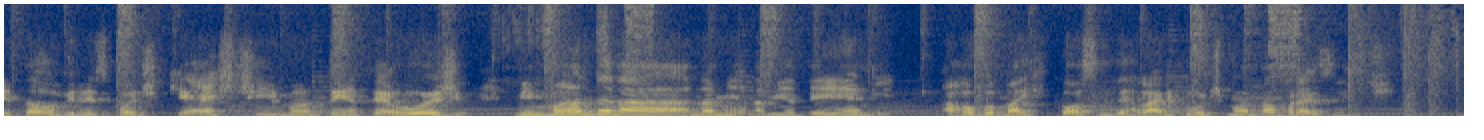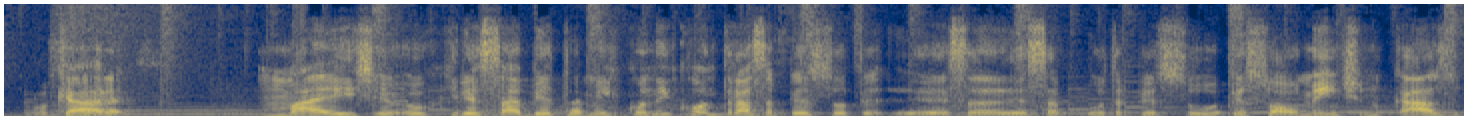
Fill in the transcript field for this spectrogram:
e tá ouvindo esse podcast e mantém até hoje, me manda na, na, minha, na minha DM, arroba Mike Costa Underline, que eu vou te mandar um presente. Cara, merece. Mas eu, eu queria saber também, quando encontrar essa pessoa, pe- essa, essa outra pessoa, pessoalmente, no caso,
